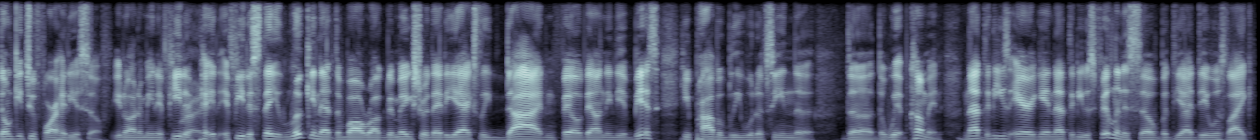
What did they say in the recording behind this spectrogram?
don't get too far ahead of yourself. You know what I mean? If he'd have Right. paid, if he'd have stayed looking at the Balrog to make sure that he actually died and fell down in the abyss, he probably would have seen the the the whip coming. Not that mm-hmm. he's arrogant, not that he was feeling himself, but the idea was like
